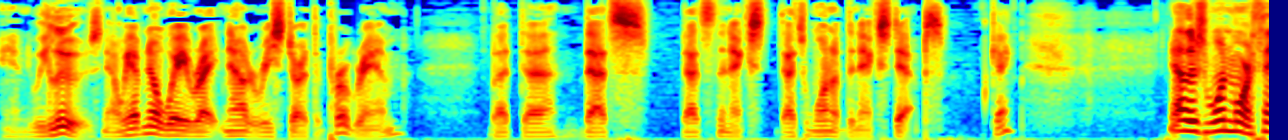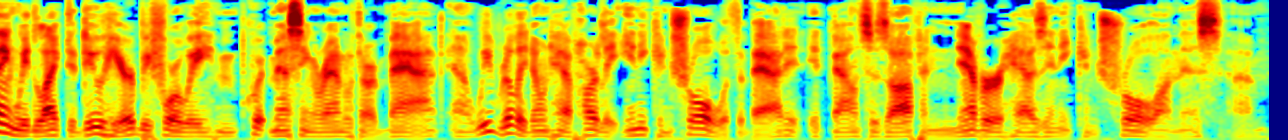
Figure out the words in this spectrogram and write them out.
and we lose. Now we have no way right now to restart the program, but uh, that's that's the next that's one of the next steps. Okay. Now there's one more thing we'd like to do here before we quit messing around with our bat. Uh, we really don't have hardly any control with the bat. It, it bounces off and never has any control on this. Um,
